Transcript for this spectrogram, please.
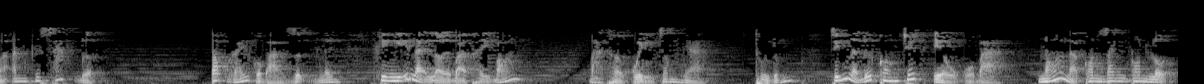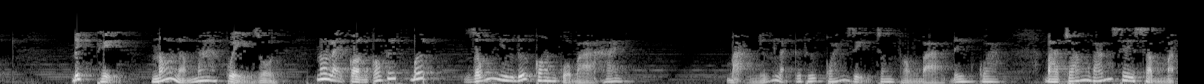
mà ăn cái xác được. Tóc gáy của bà dựng lên Khi nghĩ lại lời bà thầy bói Bà thở quỷ trong nhà. Thôi đúng Chính là đứa con chết yểu của bà. Nó là con danh con lộn. Đích thị, Nó là ma quỷ rồi, Nó lại còn có vết bớt Giống như đứa con của bà hai. Bà nhớ lại cái thứ quái dị trong phòng bà đêm qua, Bà choáng váng xây sầm mặt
